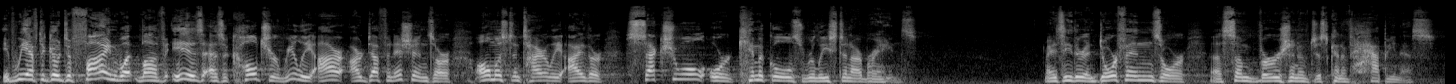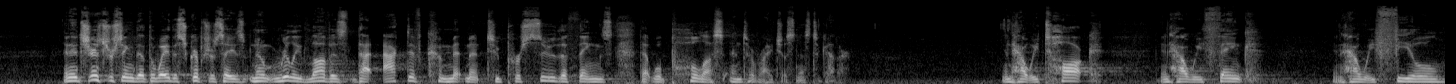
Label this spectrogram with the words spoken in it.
If we have to go define what love is as a culture, really our, our definitions are almost entirely either sexual or chemicals released in our brains. Right? It's either endorphins or uh, some version of just kind of happiness. And it's interesting that the way the scripture says, no, really, love is that active commitment to pursue the things that will pull us into righteousness together. In how we talk, in how we think, in how we feel,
